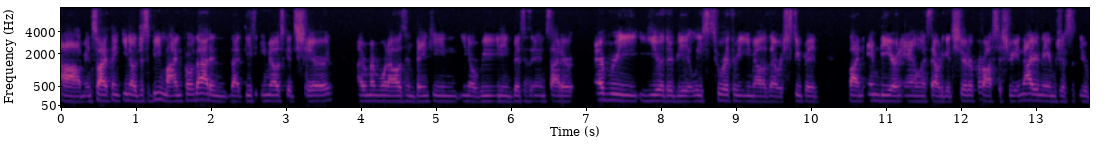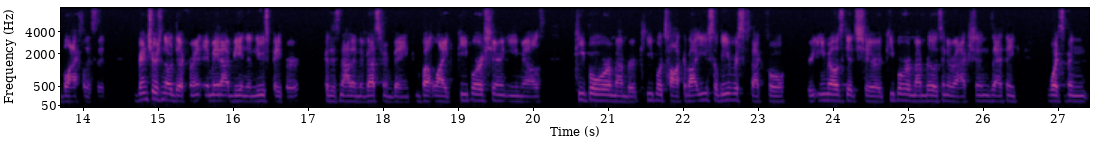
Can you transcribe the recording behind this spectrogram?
Um, and so I think, you know, just be mindful of that and that these emails get shared. I remember when I was in banking, you know, reading Business Insider, every year there'd be at least two or three emails that were stupid by an MD or an analyst that would get shared across the street. And now your name's just, you're blacklisted. Venture's no different. It may not be in the newspaper, because it's not an investment bank, but like people are sharing emails, people will remember, people talk about you. So be respectful. Your emails get shared, people remember those interactions. I think what's been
